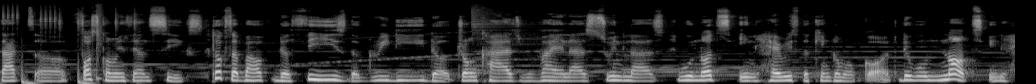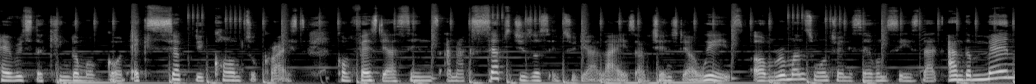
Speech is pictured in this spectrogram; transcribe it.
that uh, 1 Corinthians 6 talks about the thieves, the greedy, the drunkards, revilers, swindlers will not inherit the kingdom of God. They will not inherit the kingdom of God except they come to Christ, confess their sins, and accept Jesus into their lives and change their ways. Um, Romans 127 says that, and the men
